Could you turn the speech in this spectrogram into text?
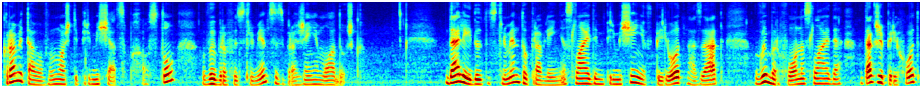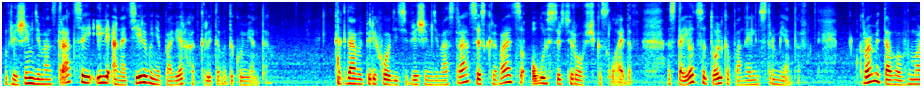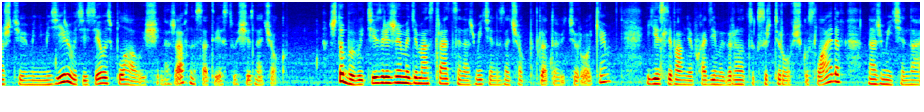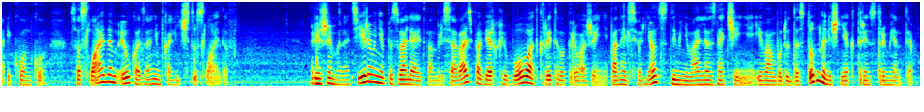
Кроме того, вы можете перемещаться по холсту, выбрав инструмент с изображением ладошка. Далее идут инструменты управления слайдами, перемещение вперед, назад, выбор фона слайда, а также переход в режим демонстрации или аннотирования поверх открытого документа. Когда вы переходите в режим демонстрации, скрывается область сортировщика слайдов. Остается только панель инструментов. Кроме того, вы можете ее минимизировать и сделать плавающей, нажав на соответствующий значок. Чтобы выйти из режима демонстрации, нажмите на значок «Подготовить уроки». Если вам необходимо вернуться к сортировщику слайдов, нажмите на иконку со слайдом и указанием количества слайдов. Режим аннотирования позволяет вам рисовать поверх любого открытого приложения. Панель свернется до минимального значения, и вам будут доступны лишь некоторые инструменты.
